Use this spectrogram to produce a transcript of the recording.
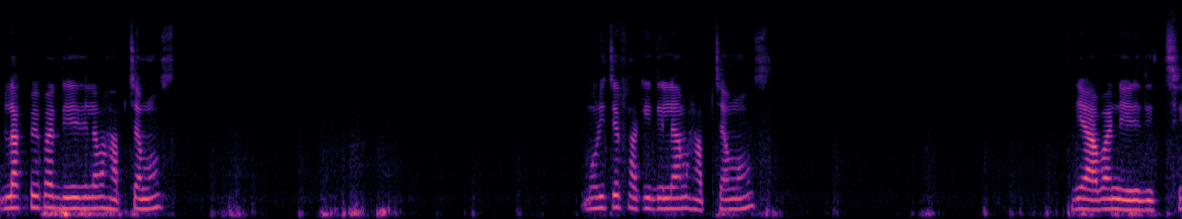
ব্ল্যাক পেপার দিয়ে দিলাম হাফ চামচ। মরিচের ফাঁকি দিলাম হাফ চামচ। দিয়ে আবার নেড়ে দিচ্ছি।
